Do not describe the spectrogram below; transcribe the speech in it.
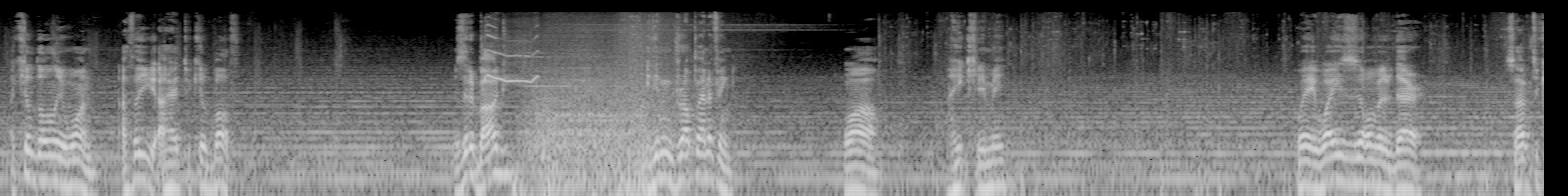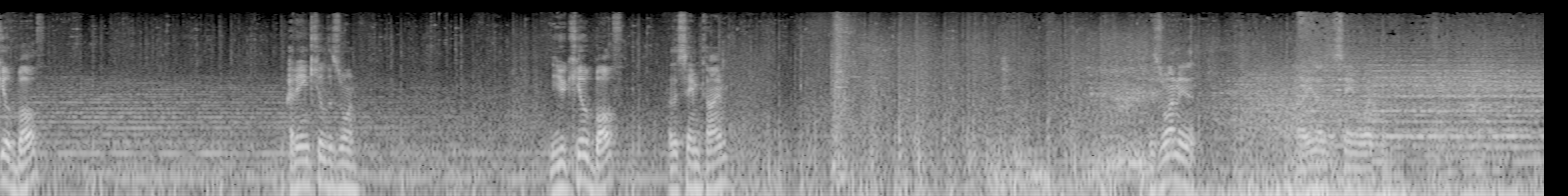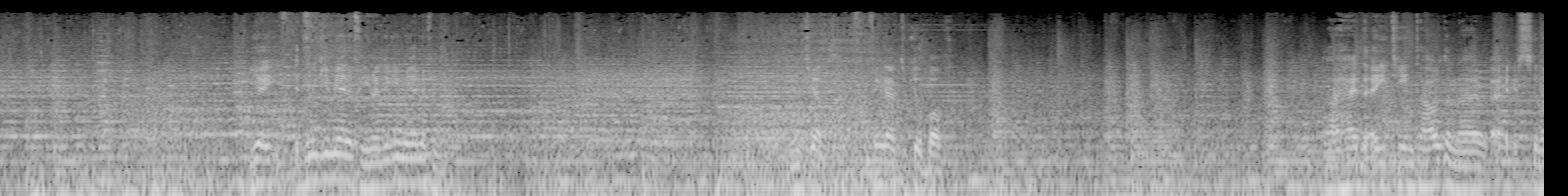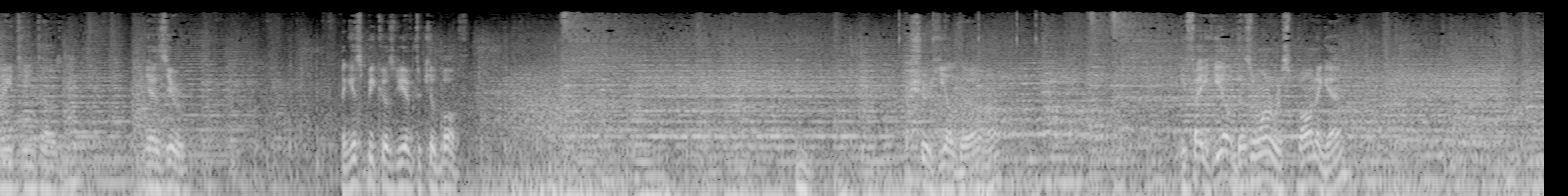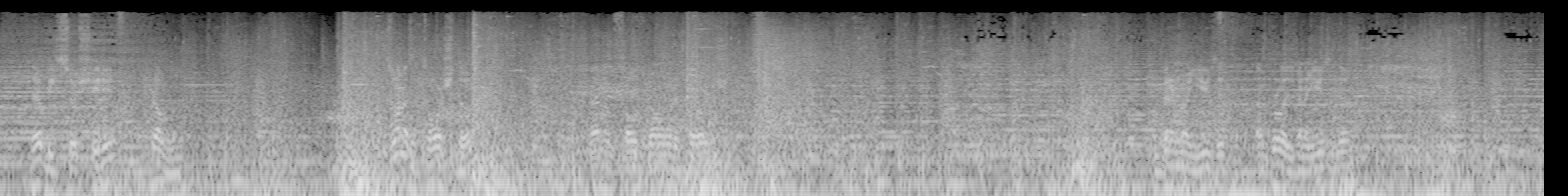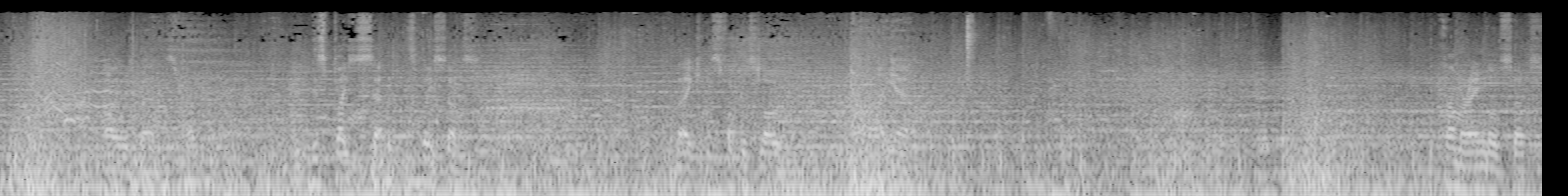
I killed only one. I thought you, I had to kill both. Is it a bug? It didn't drop anything. Wow. Are you kidding me? Wait, why is it over there? So I have to kill both? I didn't kill this one. Did you kill both at the same time? This one is... Oh, he has the same weapon. Yeah, it didn't give me anything, it didn't give me anything. Not yet. I think I have to kill both. I had 18,000, I have uh, still 18,000. Yeah, zero. I guess because you have to kill both. I should heal though, no? If I heal, doesn't want to respawn again? That would be so shitty. Problem. This one has a torch though. I haven't fought one with a torch. I better not use it. I'm probably gonna use it though. Oh, it was bad. This place is set. This place sucks. Like it's fucking slow. Uh, yeah. Camera angle sucks.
